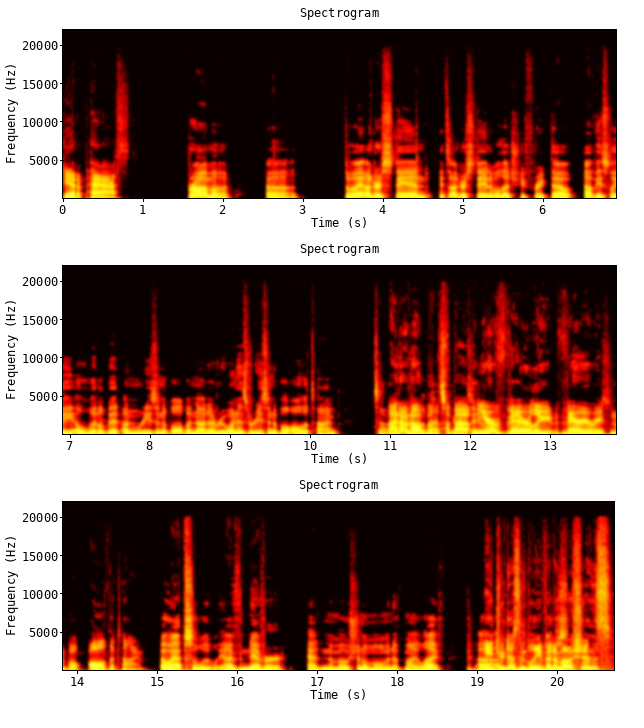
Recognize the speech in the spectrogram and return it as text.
she had a past. trauma. Uh, so I understand. It's understandable that she freaked out. Obviously, a little bit unreasonable, but not everyone is reasonable all the time. So I don't you know, know, that's about you're very very reasonable all the time. Oh, absolutely. I've never had an emotional moment of my life. Andrew Um, doesn't believe I in just- emotions.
